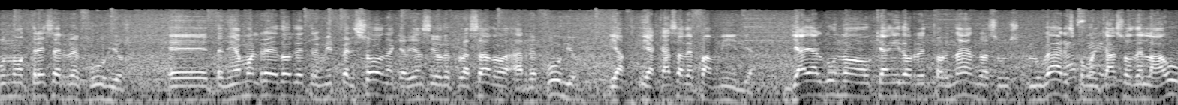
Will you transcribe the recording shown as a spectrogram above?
unos 13 refugios. Eh, teníamos alrededor de 3.000 personas que habían sido desplazados a, refugios y a, y a casa de familia. Ya hay algunos que han ido retornando a sus lugares, como el caso de la U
